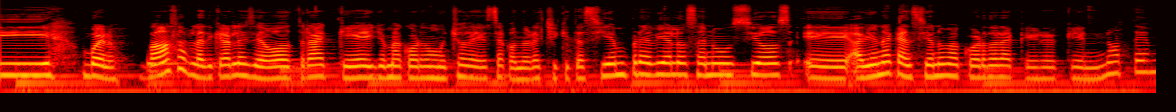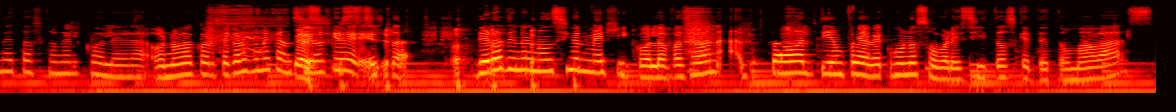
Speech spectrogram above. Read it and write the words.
Y bueno, vamos a platicarles de otra que yo me acuerdo mucho de esta cuando era chiquita. Siempre había los anuncios. Eh, había una canción, no me acuerdo, era que, que no te metas con el cólera. O no me acuerdo. ¿Te acuerdas de una canción que era de un anuncio en México? Lo pasaban todo el tiempo y había como unos sobrecitos que te tomabas.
